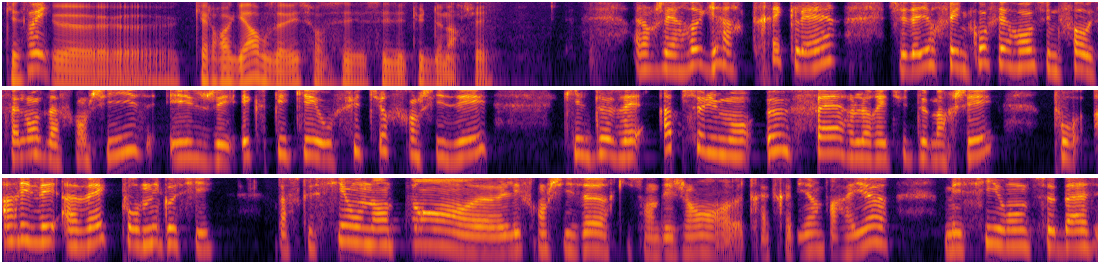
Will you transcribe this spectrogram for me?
Qu'est-ce que, quel regard vous avez sur ces, ces études de marché? Alors j'ai un regard très clair. J'ai d'ailleurs fait une conférence une fois au salon de la franchise et j'ai expliqué aux futurs franchisés qu'ils devaient absolument, eux, faire leur étude de marché pour arriver avec, pour négocier. Parce que si on entend euh, les franchiseurs, qui sont des gens euh, très très bien par ailleurs, mais si on se base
